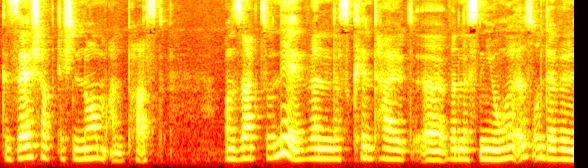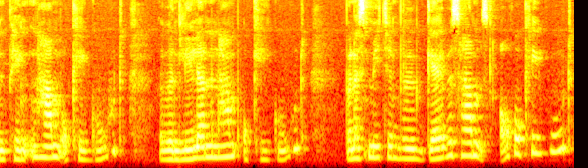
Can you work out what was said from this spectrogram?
gesellschaftlichen Normen anpasst. Und sagt so, nee, wenn das Kind halt, äh, wenn es ein Junge ist und der will einen pinken haben, okay, gut. Er will einen lilanen haben, okay, gut. Wenn das Mädchen will gelbes haben, ist auch okay, gut.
